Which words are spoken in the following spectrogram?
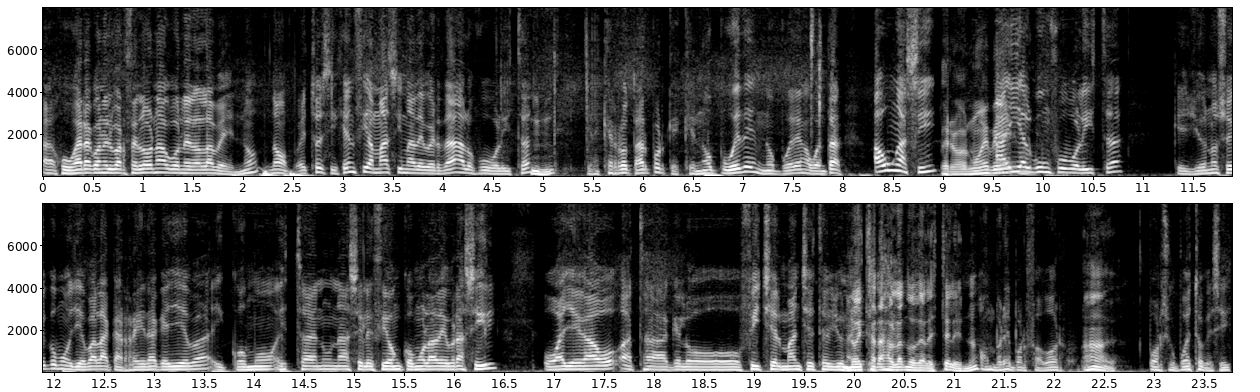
a jugar con el Barcelona o con el Alavés, ¿no? No, pues esto es exigencia máxima de verdad a los futbolistas. Tienes que rotar porque es que no pueden, no pueden aguantar. Aún así, Pero nueve- hay algún futbolista que yo no sé cómo lleva la carrera que lleva y cómo está en una selección como la de Brasil o ha llegado hasta que lo fiche el Manchester United. No estarás hablando de Alex Telles, ¿no? Hombre, por favor. Ah, Por supuesto que sí.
